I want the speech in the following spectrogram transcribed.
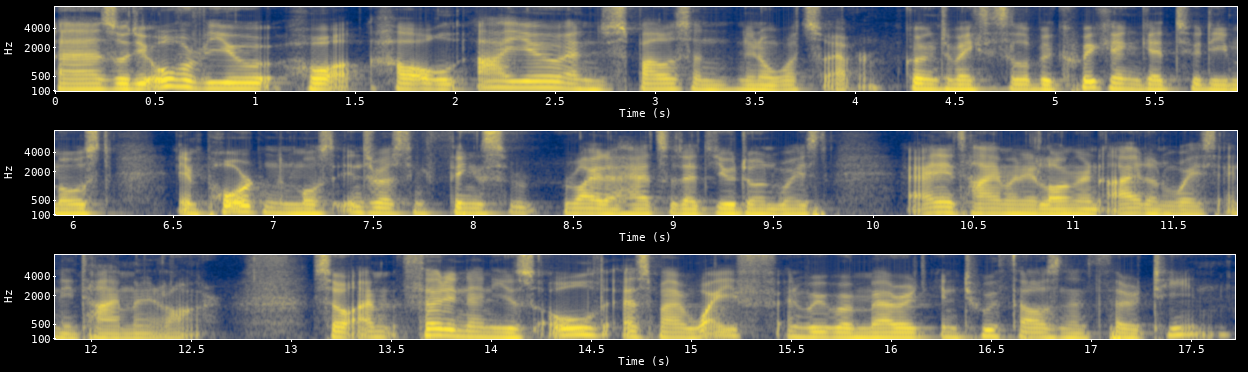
Uh, so the overview, how, how old are you and your spouse and you know whatsoever. I'm Going to make this a little bit quicker and get to the most important and most interesting things right ahead so that you don't waste any time any longer and I don't waste any time any longer. So I'm 39 years old as my wife and we were married in 2013.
